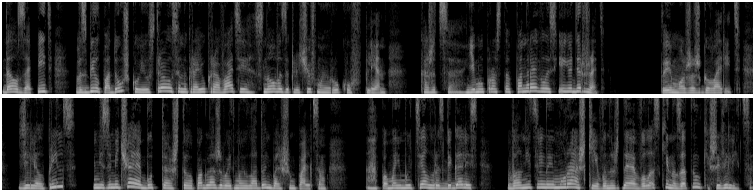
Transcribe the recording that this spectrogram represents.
дал запить, взбил подушку и устроился на краю кровати, снова заключив мою руку в плен — Кажется, ему просто понравилось ее держать. «Ты можешь говорить», — велел принц, не замечая, будто что поглаживает мою ладонь большим пальцем. А по моему телу разбегались волнительные мурашки, вынуждая волоски на затылке шевелиться.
